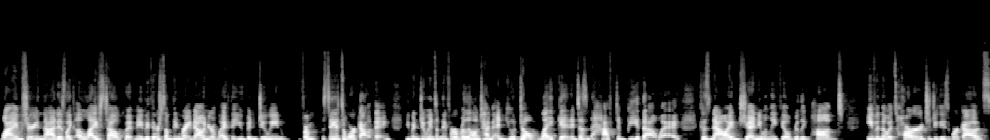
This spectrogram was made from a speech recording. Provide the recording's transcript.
why I'm sharing that is like a lifestyle quit. Maybe there's something right now in your life that you've been doing from say it's a workout thing. You've been doing something for a really long time and you don't like it. It doesn't have to be that way. Cuz now I genuinely feel really pumped even though it's hard to do these workouts.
